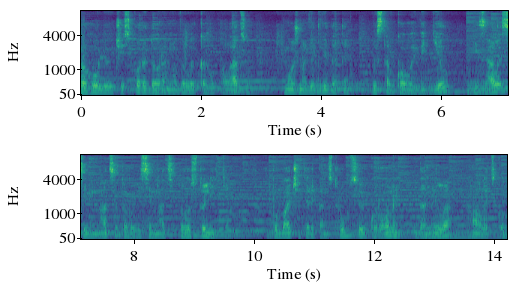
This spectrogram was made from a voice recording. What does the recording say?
Прогулюючись коридорами Великого палацу, можна відвідати виставковий відділ і зали 17-18 століття і побачити реконструкцію корони Данила Галицького.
